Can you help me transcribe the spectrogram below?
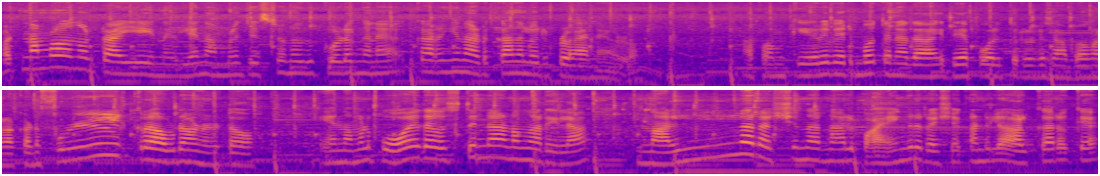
ബട്ട് നമ്മളൊന്നും ട്രൈ ചെയ്യുന്നില്ല. നമ്മൾ ജസ്റ്റ് ഒന്ന് ഇത് കൂടെ ഇങ്ങനെ കറങ്ങി നടക്കാന്നുള്ളൊരു പ്ലാനേ ഉള്ളൂ. അപ്പം കയറി വരുമ്പോൾ തന്നെ അതാ ഇതേപോലത്തെ ഒരു സംഭവങ്ങളൊക്കെ ഫുൾ ക്രൗഡാണ് കേട്ടോ. നമ്മൾ പോയ ദിവസത്തിന്റെ ആണോന്ന് അറിയില്ല. നല്ല റഷ് എന്ന് പറഞ്ഞാൽ ഭയങ്കര റഷ് കണ്ടില്ല? ആൾക്കാരൊക്കെ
